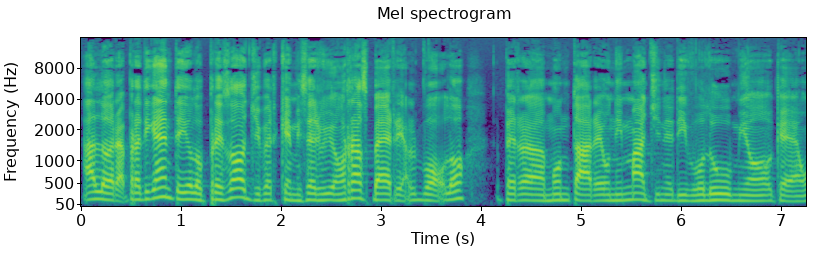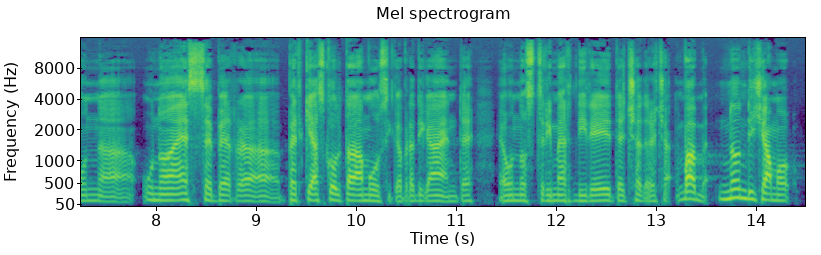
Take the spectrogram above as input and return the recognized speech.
Allora, praticamente io l'ho preso oggi perché mi serviva un Raspberry al volo per eh, montare un'immagine di Volumio che è un, eh, un OS per, per chi ascolta la musica praticamente, è uno streamer di rete eccetera eccetera. Vabbè, non diciamo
